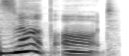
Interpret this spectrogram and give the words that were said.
Zap art.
